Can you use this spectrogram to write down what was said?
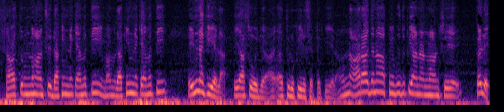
ශාස්ත්‍රුන් වහන්සේ දකින්න කැමතියි. මම දකින්න කැමතියි. එන්න කියලා. ඒ අසෝජ අතුළු පිරිසට කියලා. ඔන්න ආරාධනාවක් මේ බුදු පියාණන් වහන්සේ කළේ.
